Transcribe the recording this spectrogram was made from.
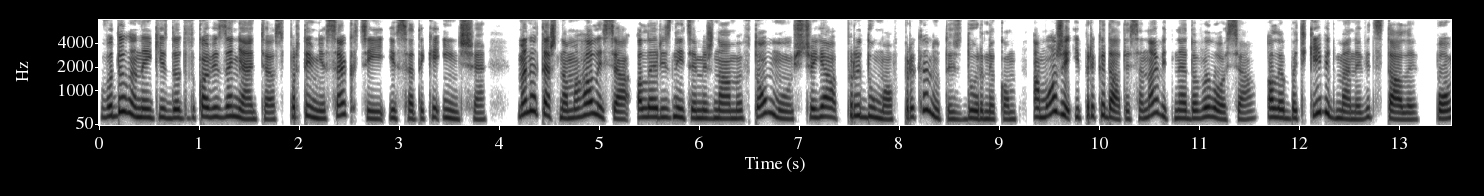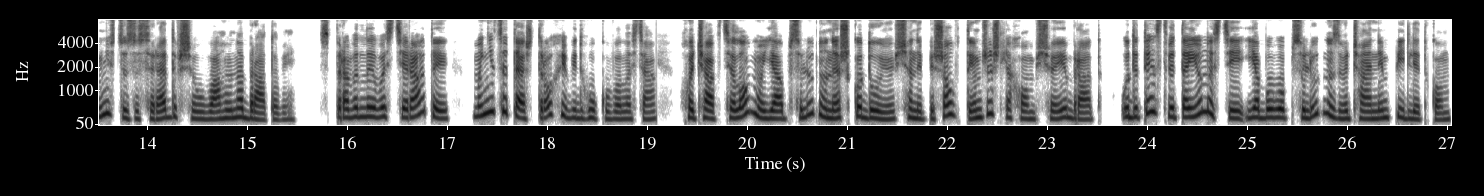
водили на якісь додаткові заняття, спортивні секції і все таке інше. Мене теж намагалися, але різниця між нами в тому, що я придумав прикинутись дурником, а може і прикидатися навіть не довелося, але батьки від мене відстали, повністю зосередивши увагу на братові. Справедливості ради мені це теж трохи відгукувалося, хоча в цілому я абсолютно не шкодую, що не пішов тим же шляхом, що і брат. У дитинстві та юності я був абсолютно звичайним підлітком.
